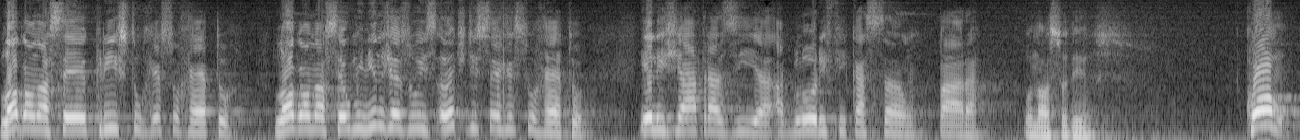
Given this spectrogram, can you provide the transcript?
Logo ao nascer Cristo ressurreto, logo ao nascer o menino Jesus, antes de ser ressurreto, ele já trazia a glorificação para o nosso Deus. Como?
